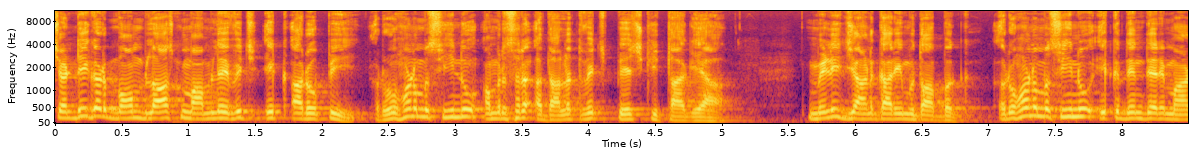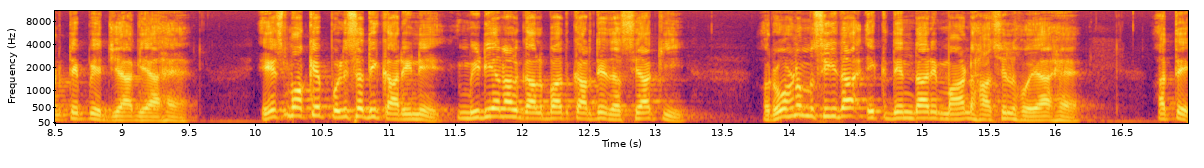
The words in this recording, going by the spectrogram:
ਚੰਡੀਗੜ੍ਹ ਬੰਬ ਬਲਾਸਟ ਮਾਮਲੇ ਵਿੱਚ ਇੱਕ ਆਰੋਪੀ ਰੋਹਣ ਮਸੀਹ ਨੂੰ ਅੰਮ੍ਰਿਤਸਰ ਅਦਾਲਤ ਵਿੱਚ ਪੇਸ਼ ਕੀਤਾ ਗਿਆ। ਮਿਲੀ ਜਾਣਕਾਰੀ ਮੁਤਾਬਕ ਰੋਹਣ ਮਸੀਹ ਨੂੰ ਇੱਕ ਦਿਨ ਦੇ ਰਿਮਾਂਡ ਤੇ ਭੇਜਿਆ ਗਿਆ ਹੈ। ਇਸ ਮੌਕੇ ਪੁਲਿਸ ਅਧਿਕਾਰੀ ਨੇ ਮੀਡੀਆ ਨਾਲ ਗੱਲਬਾਤ ਕਰਦੇ ਦੱਸਿਆ ਕਿ ਰੋਹਣ ਮਸੀਹ ਦਾ ਇੱਕ ਦਿਨ ਦਾ ਰਿਮਾਂਡ ਹਾਸਿਲ ਹੋਇਆ ਹੈ ਅਤੇ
